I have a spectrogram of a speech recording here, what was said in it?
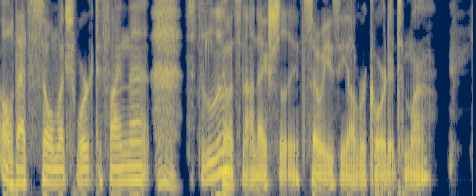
Oh, that's so much work to find that. Just a little. No, it's not actually. It's so easy. I'll record it tomorrow.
